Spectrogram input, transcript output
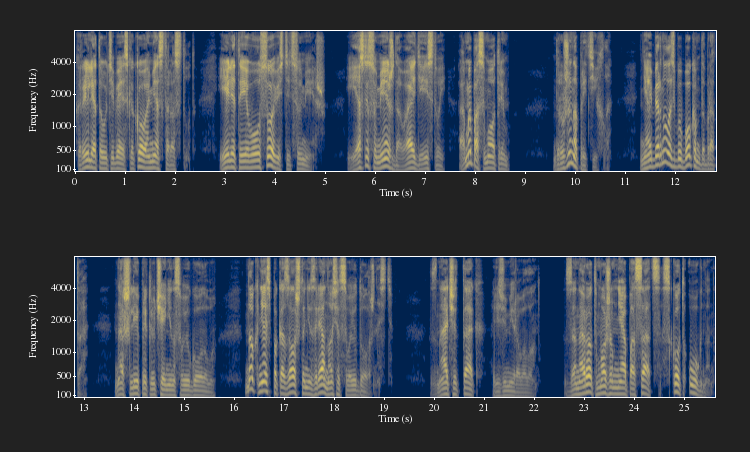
Крылья-то у тебя из какого места растут? Или ты его усовестить сумеешь? Если сумеешь, давай, действуй, а мы посмотрим. Дружина притихла. Не обернулась бы боком доброта. Нашли приключения на свою голову. Но князь показал, что не зря носит свою должность. «Значит так», — резюмировал он. «За народ можем не опасаться, скот угнан.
